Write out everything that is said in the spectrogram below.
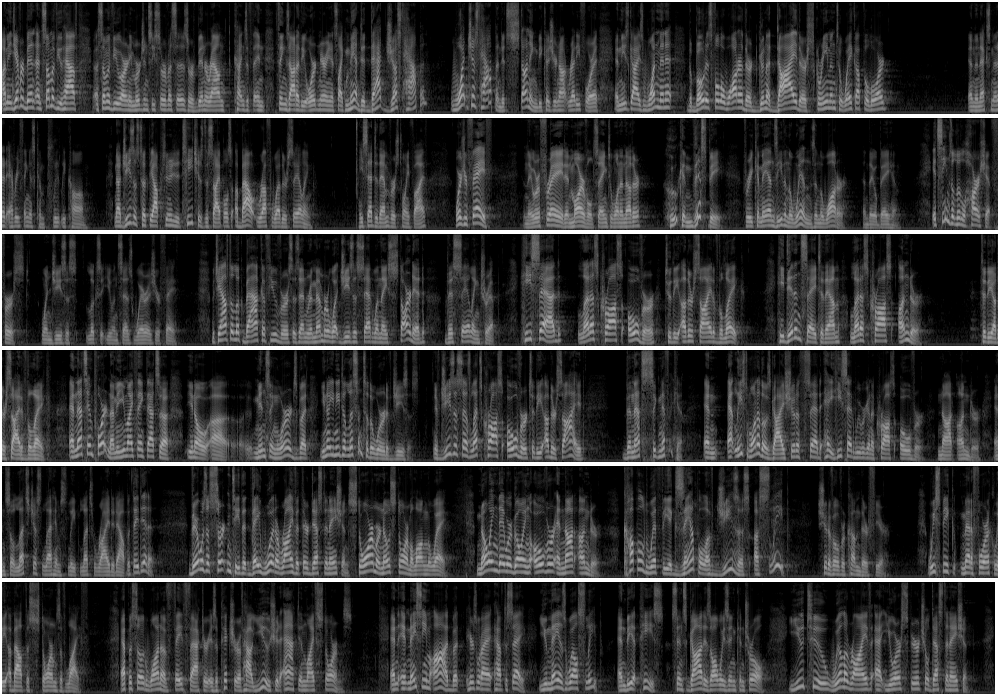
I mean, you ever been, and some of you have, uh, some of you are in emergency services or have been around kinds of th- things out of the ordinary, and it's like, man, did that just happen? What just happened? It's stunning because you're not ready for it. And these guys, one minute, the boat is full of water, they're to die, they're screaming to wake up the Lord. And the next minute, everything is completely calm. Now, Jesus took the opportunity to teach his disciples about rough weather sailing. He said to them, verse 25, Where's your faith? And they were afraid and marveled, saying to one another, Who can this be? For he commands even the winds and the water, and they obey him. It seems a little harsh at first when Jesus looks at you and says, Where is your faith? But you have to look back a few verses and remember what Jesus said when they started this sailing trip. He said, Let us cross over to the other side of the lake. He didn't say to them, Let us cross under to the other side of the lake. And that's important. I mean, you might think that's a, you know, uh, mincing words, but you know, you need to listen to the word of Jesus. If Jesus says, let's cross over to the other side, then that's significant. And at least one of those guys should have said, hey, he said we were going to cross over, not under. And so let's just let him sleep. Let's ride it out. But they didn't. There was a certainty that they would arrive at their destination, storm or no storm along the way. Knowing they were going over and not under, coupled with the example of Jesus asleep, should have overcome their fear. We speak metaphorically about the storms of life. Episode one of Faith Factor is a picture of how you should act in life's storms. And it may seem odd, but here's what I have to say you may as well sleep and be at peace, since God is always in control. You too will arrive at your spiritual destination.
